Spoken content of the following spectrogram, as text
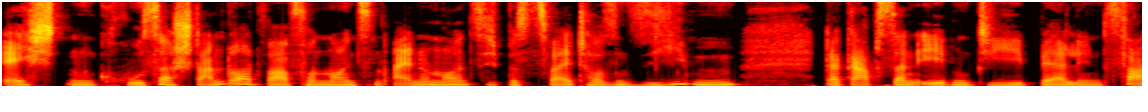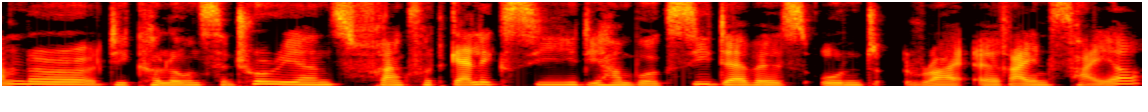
echt ein großer Standort war von 1991 bis 2007. Da gab es dann eben die Berlin Thunder, die Cologne Centurions, Frankfurt Galaxy, die Hamburg Sea Devils und äh, Rhein Fire.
